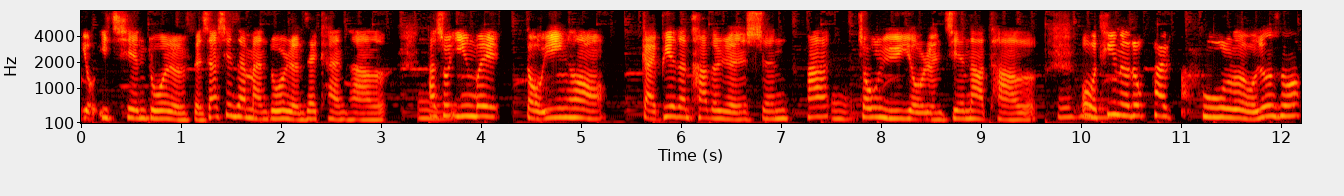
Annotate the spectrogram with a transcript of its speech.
有一千多人粉丝，他现在蛮多人在看他了。他说因为抖音哈改变了他的人生，他终于有人接纳他了。我听了都快哭了，我就说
